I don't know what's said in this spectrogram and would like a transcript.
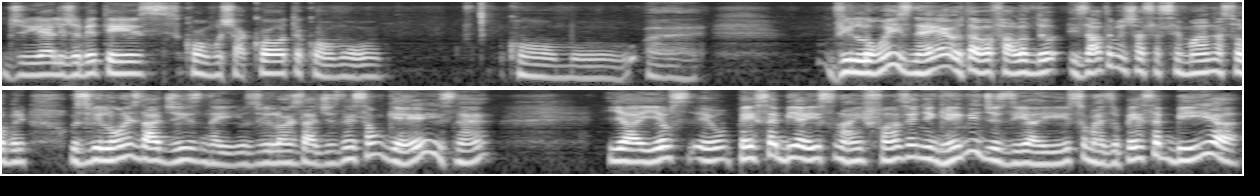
de LGBTs como chacota, como como é, vilões, né? Eu estava falando exatamente essa semana sobre os vilões da Disney. Os vilões da Disney são gays, né? E aí eu, eu percebia isso na infância, ninguém me dizia isso, mas eu percebia.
